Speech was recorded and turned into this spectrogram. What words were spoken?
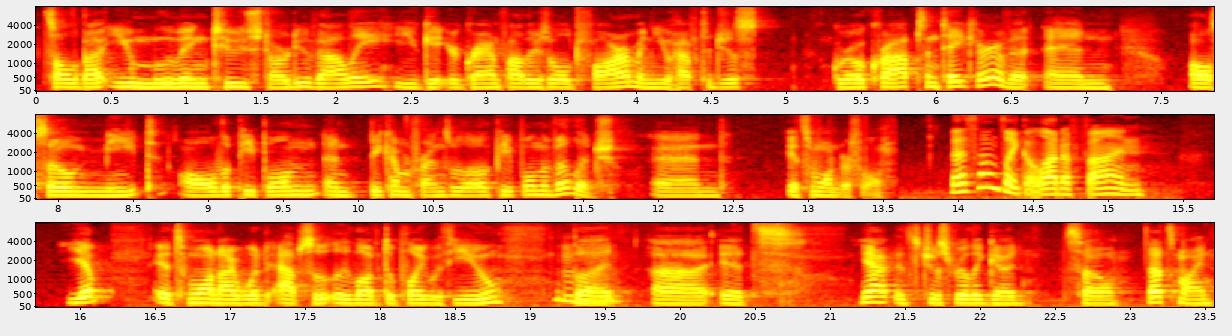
it's all about you moving to Stardew Valley. You get your grandfather's old farm, and you have to just grow crops and take care of it. And also meet all the people and, and become friends with all the people in the village. And it's wonderful. That sounds like a lot of fun. Yep, it's one I would absolutely love to play with you, but uh, it's yeah, it's just really good. So that's mine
